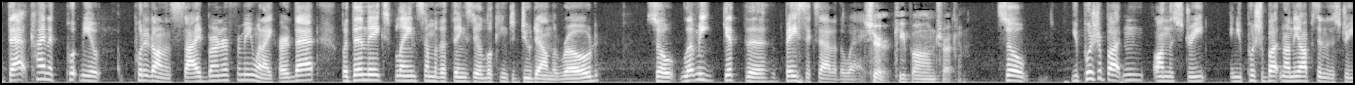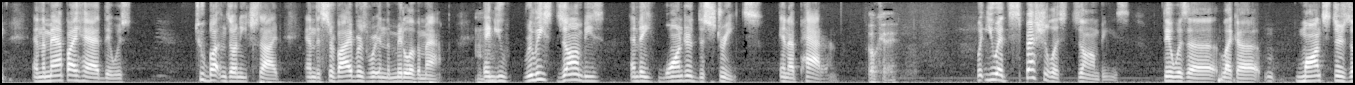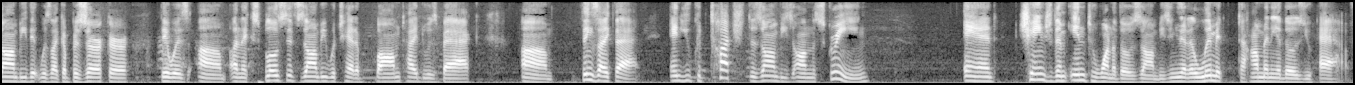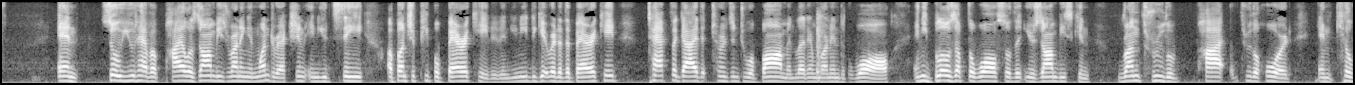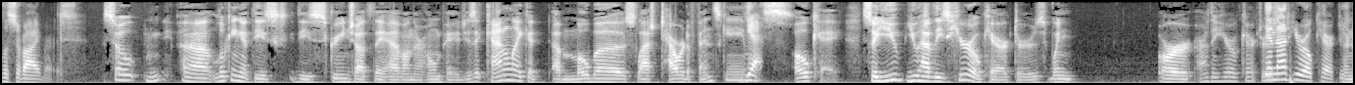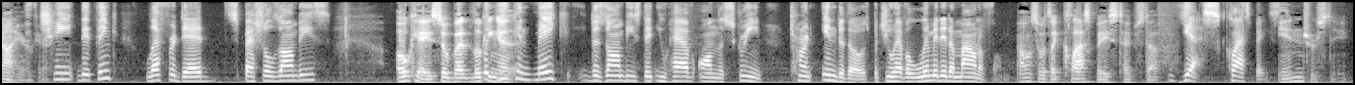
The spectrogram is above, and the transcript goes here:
that kind of put me put it on a side burner for me when I heard that. But then they explained some of the things they're looking to do down the road. So let me get the basics out of the way. Sure, keep on trucking. So you push a button on the street and you push a button on the opposite end of the street. And the map I had, there was two buttons on each side, and the survivors were in the middle of the map. Mm-hmm. And you released zombies, and they wandered the streets in a pattern. Okay. But you had specialist zombies. There was a like a monster zombie that was like a berserker. There was um, an explosive zombie which had a bomb tied to his back. Um, things like that. And you could touch the zombies on the screen and change them into one of those zombies. And you had a limit to how many of those you have. And so you'd have a pile of zombies running in one direction, and you'd see a bunch of people barricaded, and you need to get rid of the barricade. Tap the guy that turns into a bomb and let him run into the wall, and he blows up the wall so that your zombies can run through the pot through the horde and kill the survivors. So, uh, looking at these these screenshots they have on their homepage, is it kind of like a, a MOBA slash tower defense game? Yes. Okay. So you you have these hero characters when, or are they hero characters? They're not hero characters. They're not hero characters. cha- they think Left 4 Dead special zombies. Okay. So, but But looking you at you can make the zombies that you have on the screen turn into those, but you have a limited amount of them. oh, so it's like class based type stuff. Yes, class based. Interesting.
